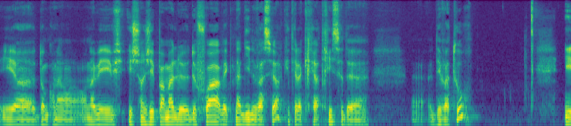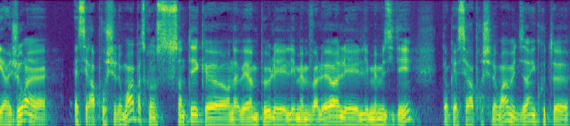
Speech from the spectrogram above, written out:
Et euh, donc, on, avait échangé pas mal de, fois avec Nadine Vasseur, qui était la créatrice d'Evatour. Et un jour, elle s'est rapprochée de moi parce qu'on sentait qu'on avait un peu les, mêmes valeurs, les, mêmes idées. Donc elle s'est rapprochée de moi en me disant, écoute, euh,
